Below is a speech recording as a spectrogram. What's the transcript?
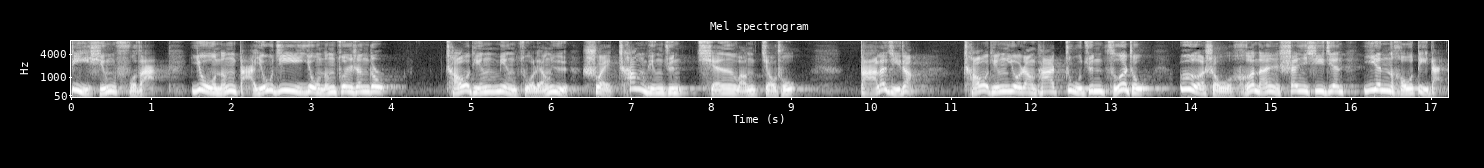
地形复杂，又能打游击，又能钻山沟。朝廷命左良玉率昌平军前往剿除，打了几仗，朝廷又让他驻军泽州，扼守河南、山西间咽喉地带。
